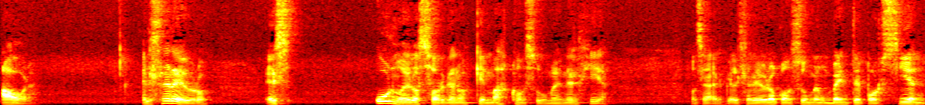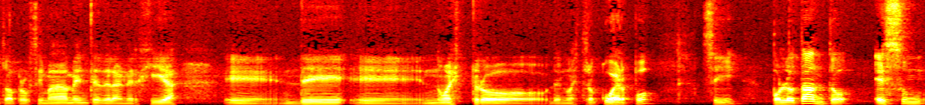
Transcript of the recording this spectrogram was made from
Ahora, el cerebro es uno de los órganos que más consume energía. O sea, el cerebro consume un 20% aproximadamente de la energía eh, de, eh, nuestro, de nuestro cuerpo. ¿sí? Por lo tanto, es un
